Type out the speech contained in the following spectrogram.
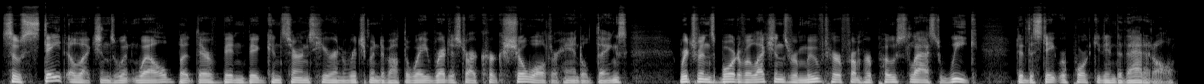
So, state elections went well, but there have been big concerns here in Richmond about the way Registrar Kirk Showalter handled things. Richmond's Board of Elections removed her from her post last week. Did the state report get into that at all?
